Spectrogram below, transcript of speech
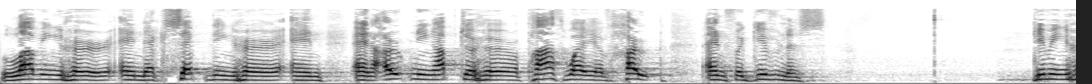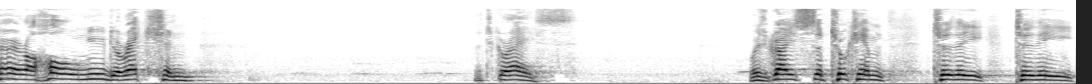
loving her and accepting her and, and opening up to her a pathway of hope and forgiveness. Giving her a whole new direction. That's grace. It was grace that took him to the, to the,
